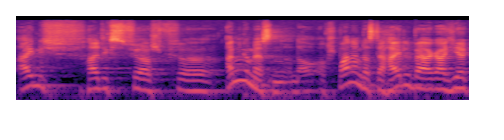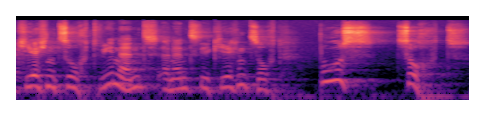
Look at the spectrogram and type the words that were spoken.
eigentlich halte ich es für, für angemessen und auch spannend, dass der Heidelberger hier Kirchenzucht wie nennt. Er nennt die Kirchenzucht Bußzucht.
